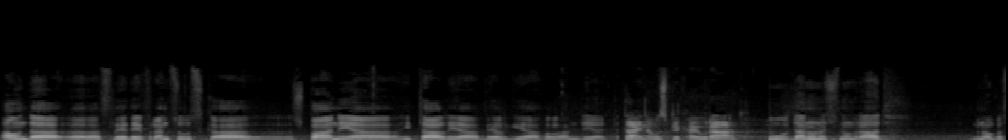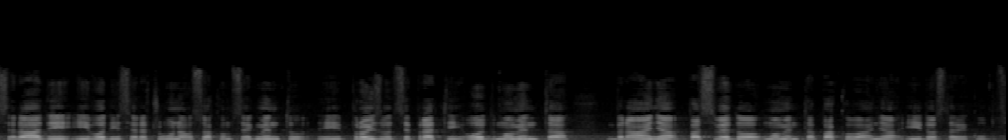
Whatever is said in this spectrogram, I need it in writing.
a onda e, slede Francuska, Španija, Italija, Belgija, Holandija. Tajna uspjeha je u radu. U danonoćnom radu mnogo se radi i vodi se računa o svakom segmentu i proizvod se prati od momenta branja pa sve do momenta pakovanja i dostave kupcu.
